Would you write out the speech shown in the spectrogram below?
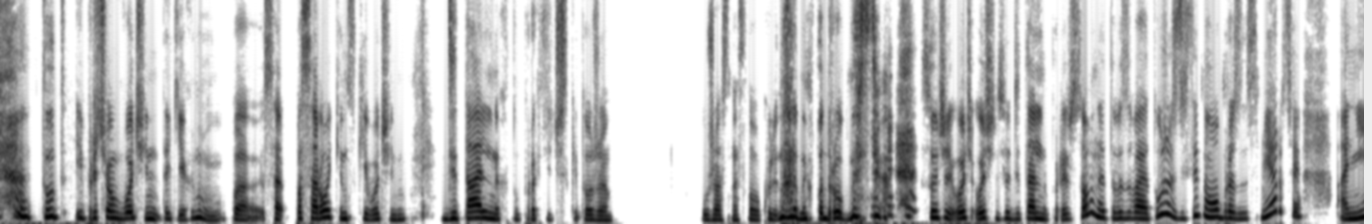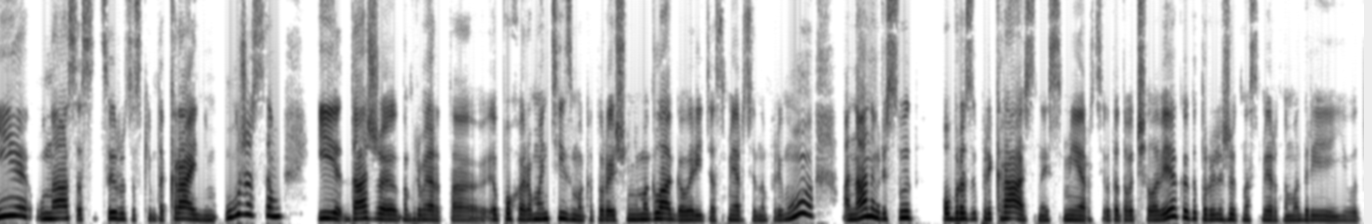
Тут, и причем в очень таких, ну, по-сорокински, в очень детальных, ну, практически тоже ужасное слово, кулинарных подробностях. очень, очень, очень все детально прорисовано. Это вызывает ужас. Действительно, образы смерти, они у нас ассоциируются с каким-то крайним ужасом. И даже, например, эпоха романтизма, которая еще не могла говорить о смерти напрямую, она нам рисует образы прекрасной смерти, вот этого человека, который лежит на смертном одре и вот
